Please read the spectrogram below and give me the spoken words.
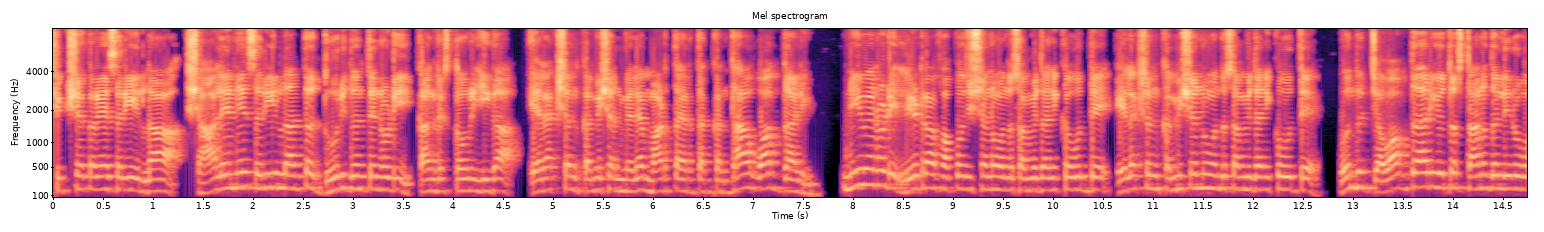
ಶಿಕ್ಷಕರೇ ಸರಿ ಇಲ್ಲ, ಶಾಲೆನೇ ಸರಿ ಇಲ್ಲ ಅಂತ ದೂರಿದಂತೆ ನೋಡಿ ಕಾಂಗ್ರೆಸ್ನವರು ಈಗ ಎಲೆಕ್ಷನ್ ಕಮಿಷನ್ ಮೇಲೆ ಮಾಡ್ತಾ ಇರತಕ್ಕಂತಹ ವಾಗ್ದಾಳಿ. ನೀವೇ ನೋಡಿ ಲೀಡರ್ ಆಫ್ ಅಪೋಸಿಷನ್ ಒಂದು ಸಂವಿಧಾನಿಕ ಹುದ್ದೆ, ಎಲೆಕ್ಷನ್ ಕಮಿಷನ್ ಒಂದು ಸಂವಿಧಾನಿಕ ಹುದ್ದೆ, ಒಂದು ಜವಾಬ್ದಾರಿಯುತ ಸ್ಥಾನದಲ್ಲಿರುವ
